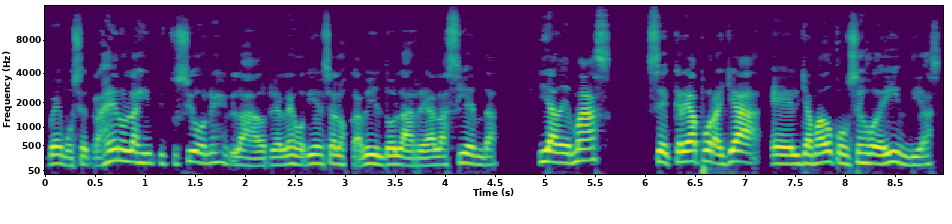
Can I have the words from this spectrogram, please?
vemos, se trajeron las instituciones, las reales audiencias, los cabildos, la Real Hacienda, y además se crea por allá el llamado Consejo de Indias.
